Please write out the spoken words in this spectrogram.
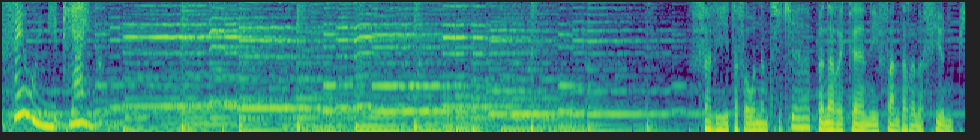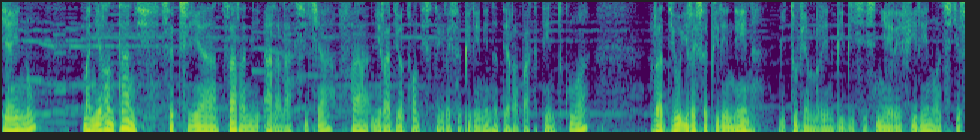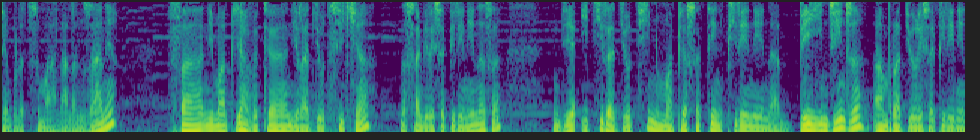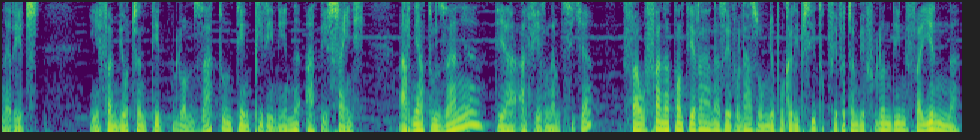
Feon'ny mpihaino. Faly tafahoana amintsika mpanaraka ny fandarana feon'ny mpihaino maneran-tany satria tsara ny alalantsika fa ny radio adventiste iraisam-pirenena dia ara-bakiteny tokoa radio iraisam-pirenena mitovy amin'ireny bbc sy ny rfi ireny ho antsika izay mbola tsy mahalala an'izany an, fa ny mampiavaka ny radiotsika na samy iraisam-pirenena aza dia ity radio ity no mampiasa tenim-pirenena be indrindra amin'ny radio iraisam-pirenena rehetra, efa mihoatra ny telopolo amin'ny zato ny tenim-pirenena ampiasainy ary ny anton'izany dia averina amintsika Fa ho fanatanterahana izay voalaza ao amin'ny Apokalypsy toko fahefatra ambin'ny folo andininy fahenina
